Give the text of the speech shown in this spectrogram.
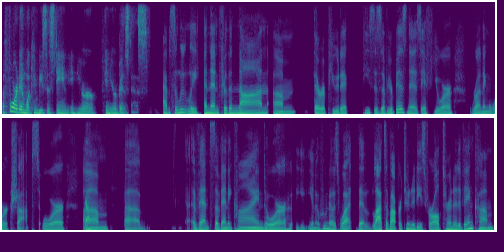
afford and what can be sustained in your in your business. Absolutely. And then for the non um, therapeutic pieces of your business, if you're running workshops or yeah. um, uh, events of any kind or you know who knows what that lots of opportunities for alternative income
